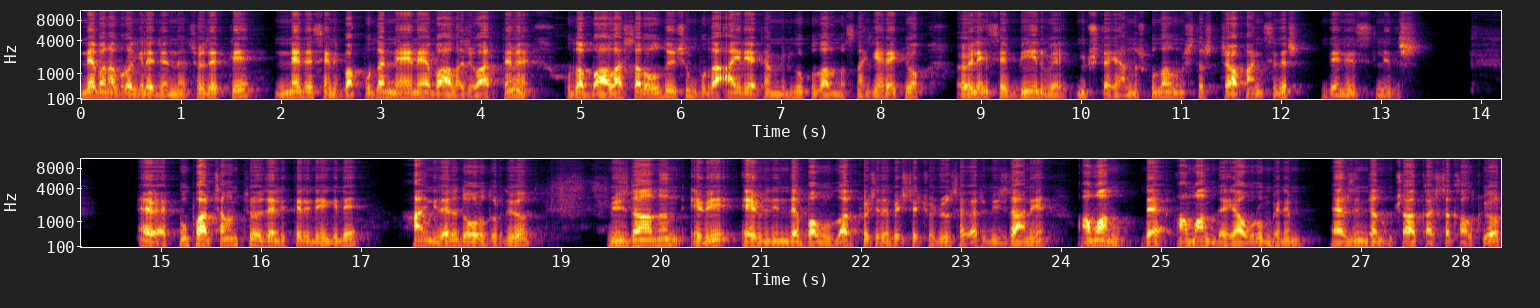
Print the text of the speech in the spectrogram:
ne bana buraya geleceğinden söz etti ne de seni. Bak burada NN bağlacı var değil mi? Burada bağlaçlar olduğu için burada ayrıyeten virgül kullanılmasına gerek yok. Öyleyse 1 ve 3 de yanlış kullanılmıştır. Cevap hangisidir? Denizlidir. Evet bu parçanın tür özellikleriyle ilgili hangileri doğrudur diyor. Vicdanın evi, evlinde bavullar, köşede beşte çocuğu sever. Vicdani, aman de, aman de yavrum benim. Erzincan uçağı kaçta kalkıyor?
